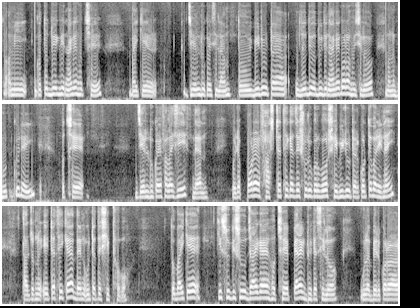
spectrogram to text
তো আমি গত দু একদিন আগে হচ্ছে বাইকের জেল ঢুকাইছিলাম, তো ওই ভিডিওটা যদিও দুই দিন আগে করা হয়েছিল মানে হুট করেই হচ্ছে জেল ঢুকাই ফেলাইছি, দেন ওইটা পরের ফার্স্টে থেকে যে শুরু করব, সেই ভিডিওটা করতে পারি নাই। তার জন্য এইটা থেকে, দেন ওইটাতে শিফট হব। তো বাইকে কিছু কিছু জায়গায় হচ্ছে প্যারাক ঢুকেছিল, ওগুলো বের করার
